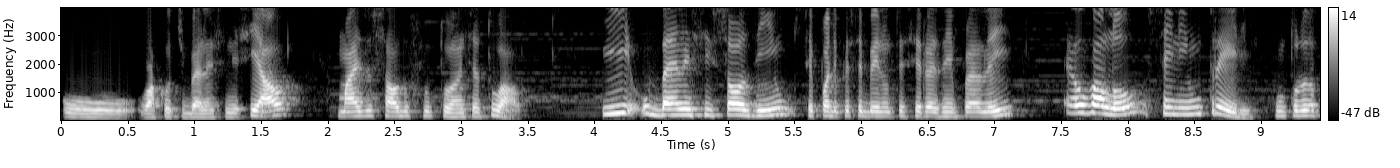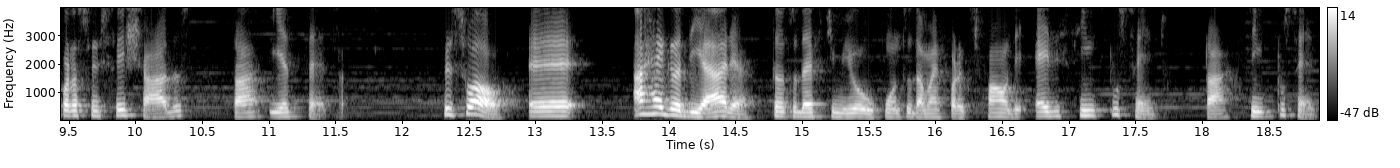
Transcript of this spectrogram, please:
o, o equity balance inicial mais o saldo flutuante atual. E o balance sozinho, você pode perceber no terceiro exemplo ali, é o valor sem nenhum trade, com todas as operações fechadas, tá? E etc. Pessoal, é, a regra diária, tanto da FTMO quanto da MyForexFound, é de 5% tá? 5%.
